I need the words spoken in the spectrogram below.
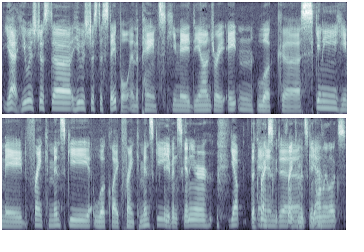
yeah, he was just uh, he was just a staple in the paint. He made DeAndre Ayton look uh, skinny. He made Frank Kaminsky look like Frank Kaminsky. Even skinnier yep. than Frank, And, Frank uh, Kaminsky yeah. normally looks.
